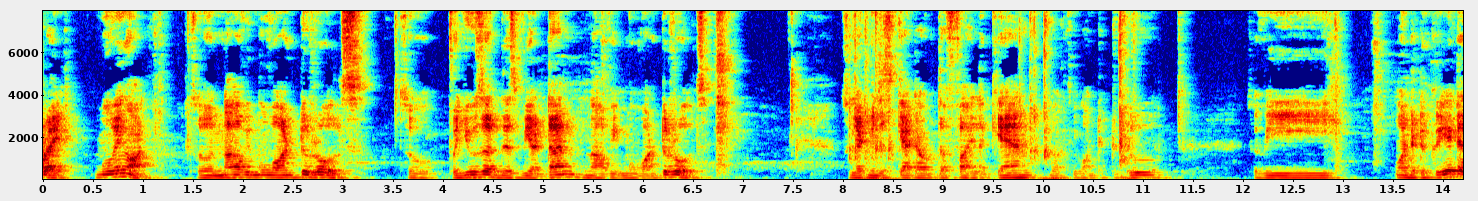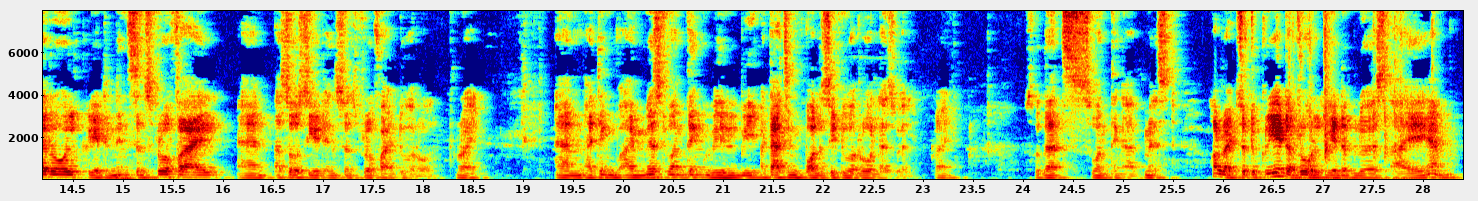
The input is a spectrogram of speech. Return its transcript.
right moving on. So now we move on to roles. So for user this we are done. Now we move on to roles. So let me just get out the file again what we wanted to do. So we wanted to create a role create an instance profile and associate instance profile to a role right? And i think i missed one thing we'll be attaching policy to a role as well right? So that's one thing i've missed. All right so to create a role aws iam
